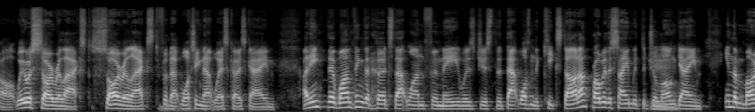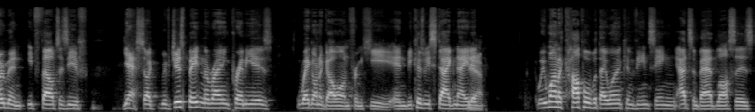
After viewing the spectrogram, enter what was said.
Oh, we were so relaxed, so relaxed for that watching that West Coast game. I think the one thing that hurts that one for me was just that that wasn't the Kickstarter. Probably the same with the Geelong mm. game. In the moment, it felt as if, yes, yeah, so we've just beaten the reigning premiers. We're going to go on from here. And because we stagnated, yeah. we won a couple, but they weren't convincing. Had some bad losses.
